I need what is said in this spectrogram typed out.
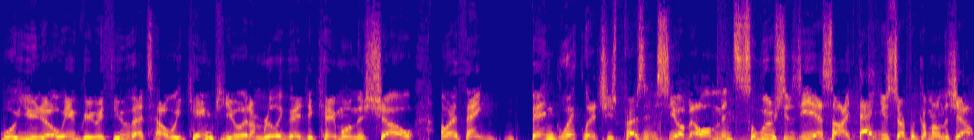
Well, you know, we agree with you. That's how we came to you. And I'm really glad you came on the show. I want to thank Ben Gliklich. He's president and CEO of Element Solutions, ESI. Thank you, sir, for coming on the show.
